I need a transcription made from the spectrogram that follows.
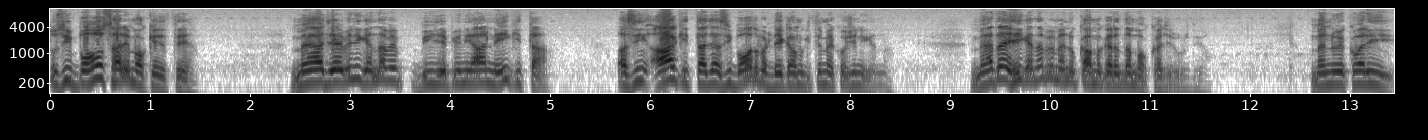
ਤੁਸੀਂ ਬਹੁਤ ਸਾਰੇ ਮੌਕੇ ਦਿੱਤੇ ਆ। ਮੈਂ ਅਜੇ ਵੀ ਨਹੀਂ ਕਹਿੰਦਾ ਵੀ ਬੀਜੇਪੀ ਨੇ ਆਹ ਨਹੀਂ ਕੀਤਾ। ਅਸੀਂ ਆਹ ਕੀਤਾ ਜਾਂ ਅਸੀਂ ਬਹੁਤ ਵੱਡੇ ਕੰਮ ਕੀਤੇ, ਮੈਂ ਕੁਝ ਨਹੀਂ ਕਹਿੰਦਾ। ਮੈਂ ਤਾਂ ਇਹੀ ਕਹਿੰਦਾ ਵੀ ਮੈਨੂੰ ਕੰਮ ਕਰਨ ਦਾ ਮੌਕਾ ਜ਼ਰੂਰ ਦਿਓ। ਮੈਨੂੰ ਇੱਕ ਵਾਰੀ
